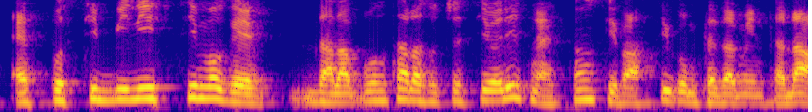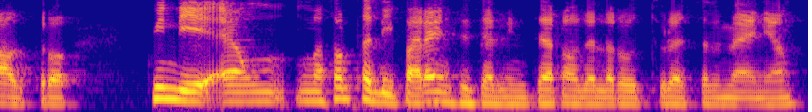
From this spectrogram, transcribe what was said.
È possibilissimo che dalla puntata successiva di SmackDown si passi completamente ad altro. Quindi è un, una sorta di parentesi all'interno della rottura WrestleMania.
